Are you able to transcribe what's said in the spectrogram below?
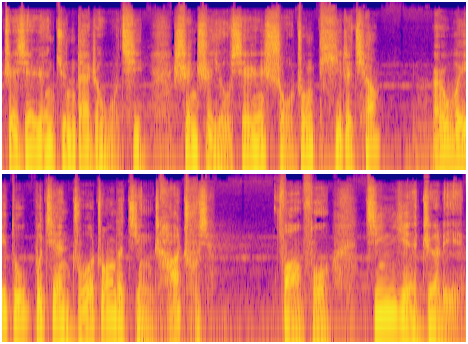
这些人均带着武器，甚至有些人手中提着枪，而唯独不见着装的警察出现，仿佛今夜这里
